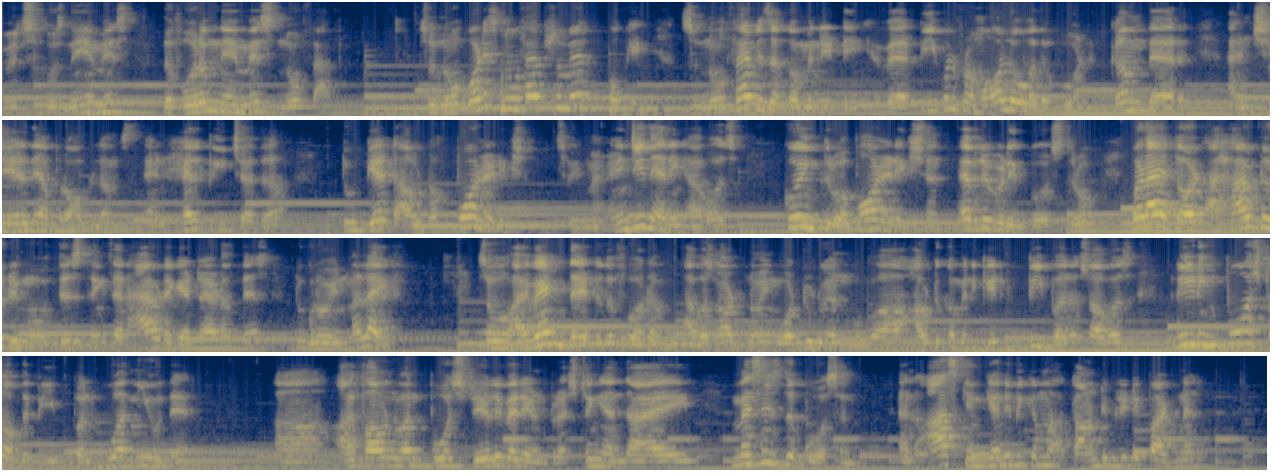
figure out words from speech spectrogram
which whose name is the forum name is nofap. So no what is nofap Sumer? okay. So nofap is a community where people from all over the world come there and share their problems and help each other to get out of porn addiction. So in my engineering i was going through a porn addiction, everybody goes through. But I thought I have to remove these things and I have to get rid of this to grow in my life. So I went there to the forum. I was not knowing what to do and uh, how to communicate with people. So I was reading posts of the people who are new there. Uh, I found one post really very interesting and I messaged the person and asked him, can you become an accountability partner?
